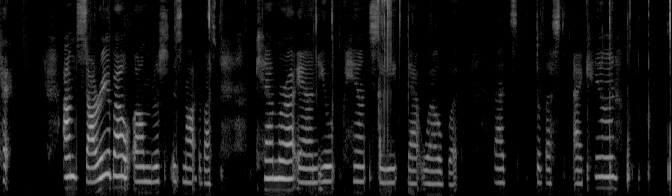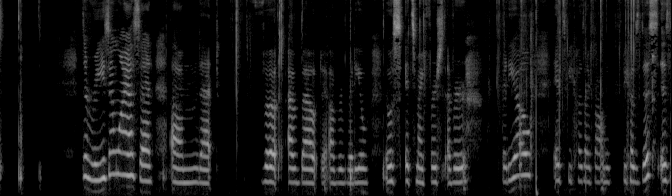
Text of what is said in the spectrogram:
Okay. I'm sorry about um this is not the best camera and you can't see that well, but that's the best I can. The reason why I said um that the about the other video it was it's my first ever video it's because I found because this is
